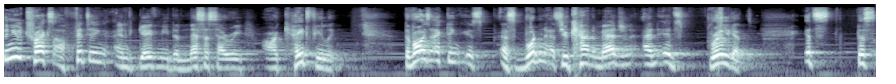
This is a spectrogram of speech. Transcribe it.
the new tracks are fitting and gave me the necessary arcade feeling. The voice acting is as wooden as you can imagine and it's brilliant. It's this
